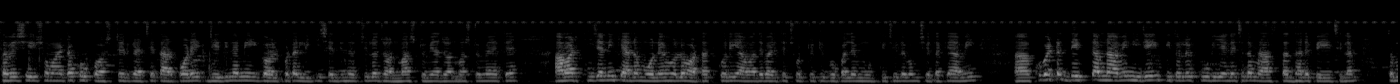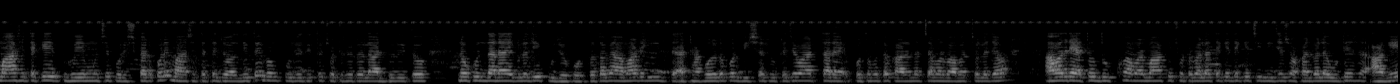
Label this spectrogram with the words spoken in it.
তবে সেই সময়টা খুব কষ্টের গেছে। তারপরে যেদিন আমি এই গল্পটা লিখি, সেদিন হচ্ছিল জন্মাষ্টমী। আর জন্মাষ্টমীতে আমার কি জানি কেন মনে হলো, হঠাৎ করেই আমাদের বাড়িতে ছোট্ট একটি গোপালের মূর্তি ছিল এবং সেটাকে আমি খুব একটা দেখতাম না। আমি নিজেই পিতলের কুড়ি এনেছিলাম, রাস্তার ধারে পেয়েছিলাম। তো মা সেটাকে ধুয়ে মুছে পরিষ্কার করে মা সেটাতে জল দিত এবং পুজো দিত, ছোট ছোট লাড্ডু দিত নকুনদানা এগুলো দিয়ে পুজো করতো। তবে আমার এই ঠাকুরের ওপর বিশ্বাস উঠে যাওয়ার তার প্রথমত কারণ হচ্ছে আমার বাবার চলে যাওয়া। আমাদের এত দুঃখ, আমার মাকে ছোটবেলা থেকে দেখেছি, নিজে সকালবেলা উঠে আগে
